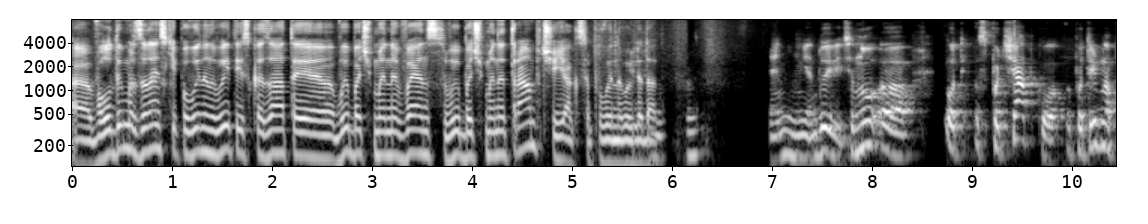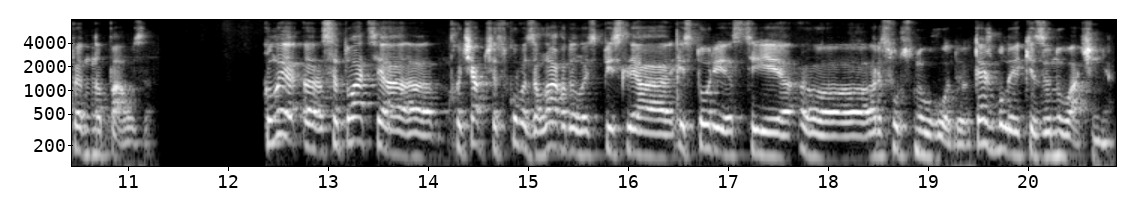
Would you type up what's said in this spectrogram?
Е, Володимир Зеленський повинен вийти і сказати: Вибач мене Венс, вибач мене Трамп, чи як це повинно виглядати? Ні, ні, дивіться. Ну от спочатку потрібна певна пауза. Коли е, ситуація, е, хоча б частково залагодилась після історії з цією е, ресурсною угодою, теж були якісь звинувачення.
